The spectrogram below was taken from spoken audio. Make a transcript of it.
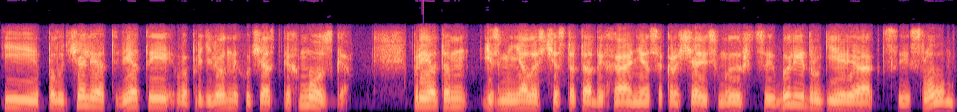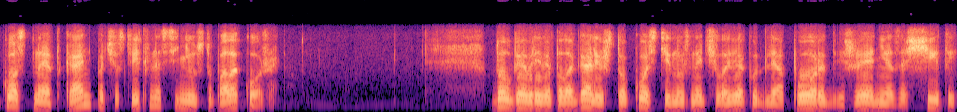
и получали ответы в определенных участках мозга. При этом изменялась частота дыхания, сокращались мышцы, были и другие реакции. Словом, костная ткань по чувствительности не уступала коже. Долгое время полагали, что кости нужны человеку для опоры, движения, защиты.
